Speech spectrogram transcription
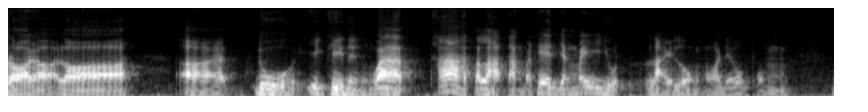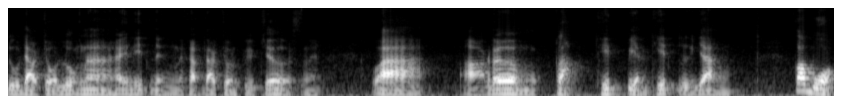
รอรออดูอีกทีหนึ่งว่าถ้าตลาดต่างประเทศยังไม่หยุดไหลลงอ๋อเดี๋ยวผมดูดาวโจนส์ล่วงหน้าให้นิดหนึ่งนะครับดาวโจนส์ futures นะว่าเริ่มกลับทิศเปลี่ยนทิศหรือยัง ก็บวก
